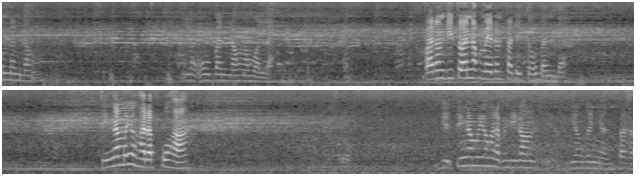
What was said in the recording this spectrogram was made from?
una lang. Yung uban lang mawala. Parang dito anak, meron pa dito banda. Tingnan mo yung harap ko ha. Tingnan mo yung harap, hindi lang yung ganyan. Para.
